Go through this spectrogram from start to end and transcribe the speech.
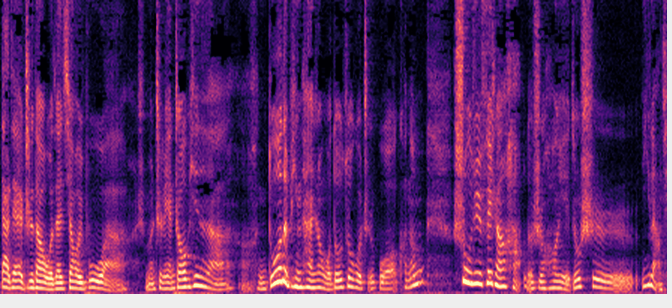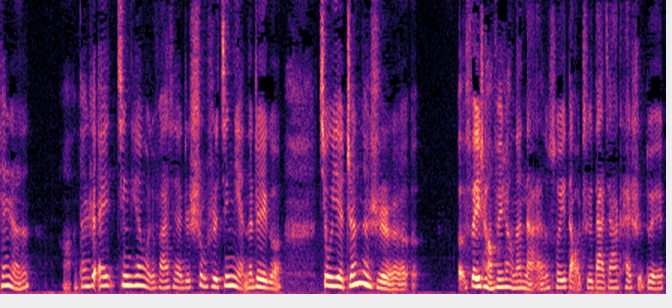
大家也知道我在教育部啊，什么智联招聘啊啊，很多的平台上我都做过直播，可能数据非常好的时候也就是一两千人啊，但是哎，今天我就发现这是不是今年的这个就业真的是呃非常非常的难，所以导致大家开始对。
